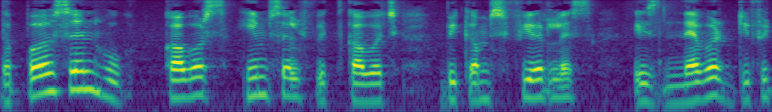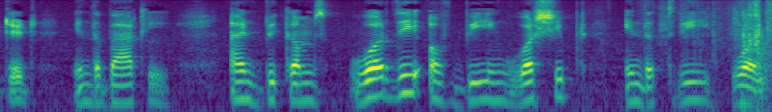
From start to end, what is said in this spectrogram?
The person who covers himself with kavach becomes fearless, is never defeated in the battle, and becomes worthy of being worshipped in the three worlds.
